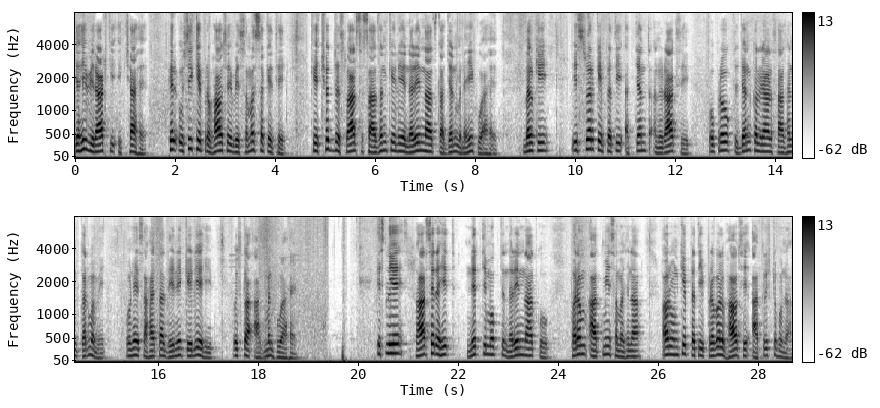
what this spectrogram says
यही विराट की इच्छा है। फिर उसी के प्रभाव से वे समझ सके थे कि क्षुद्र स्वार्थ साधन के लिए नरेंद्रनाथ का जन्म नहीं हुआ है, बल्कि ईश्वर के प्रति अत्यंत अनुराग से उपरोक्त जन कल्याण साधन कर्म में उन्हें सहायता देने के लिए ही उसका आगमन हुआ है। इसलिए स्वार्थ रहित नित्य मुक्त नरेंद्रनाथ को परम आत्मीय समझना और उनके प्रति प्रबल भाव से आकृष्ट होना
